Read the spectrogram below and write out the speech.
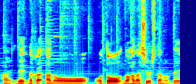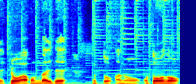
はい。で、なんか、あのー、音の話をしたので、今日は本題で、ちょっと、あのー、音の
